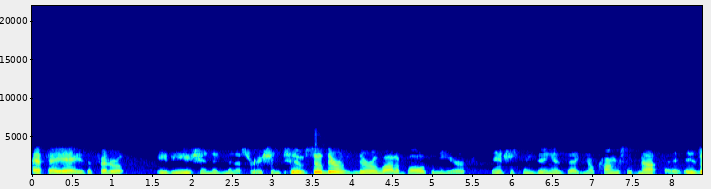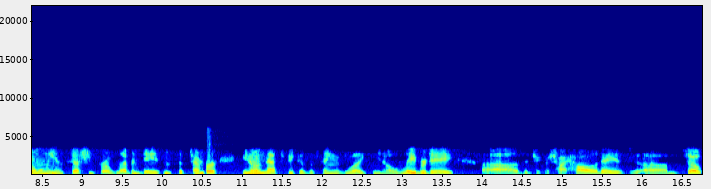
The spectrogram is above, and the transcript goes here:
FAA, the Federal Aviation Administration, too. So there there are a lot of balls in the air. The interesting thing is that you know Congress is not is only in session for 11 days in September, you know, and that's because of things like you know Labor Day, uh, the Jewish high holidays. Um, so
